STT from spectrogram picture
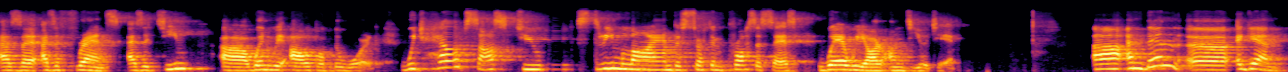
as a, as a friends as a team uh, when we're out of the work which helps us to streamline the certain processes where we are on duty uh, and then uh, again,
